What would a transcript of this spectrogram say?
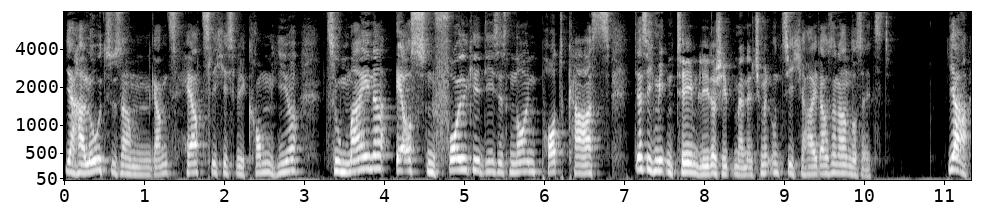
Ja, hallo zusammen, ganz herzliches Willkommen hier zu meiner ersten Folge dieses neuen Podcasts, der sich mit den Themen Leadership Management und Sicherheit auseinandersetzt. Ja,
